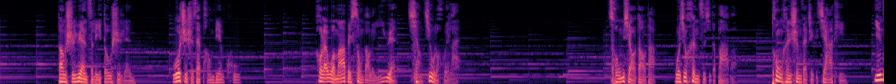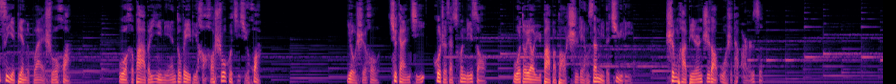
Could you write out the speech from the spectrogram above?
当时院子里都是人，我只是在旁边哭。后来我妈被送到了医院，抢救了回来。从小到大，我就恨自己的爸爸，痛恨生在这个家庭，因此也变得不爱说话。我和爸爸一年都未必好好说过几句话。有时候去赶集或者在村里走，我都要与爸爸保持两三米的距离，生怕别人知道我是他儿子。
